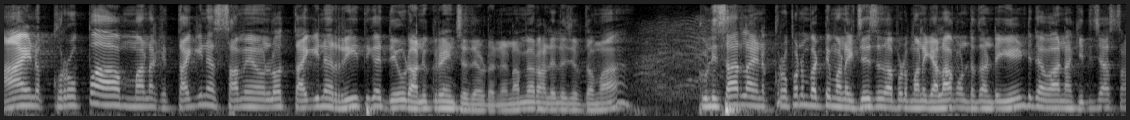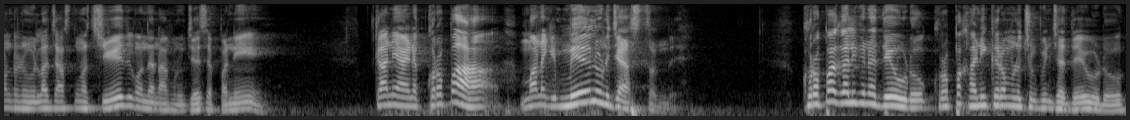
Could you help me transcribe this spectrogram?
ఆయన కృప మనకి తగిన సమయంలో తగిన రీతిగా దేవుడు అనుగ్రహించే దేవుడు నేను నమ్మేవారు హల్లేలో చెప్తామా? కొన్నిసార్లు ఆయన కృపను బట్టి మనకి చేసేటప్పుడు మనకి ఎలా ఉంటుంది అంటే ఏంటి దేవా నాకు ఇది చేస్తా ఉంటా నువ్వు ఇలా చేస్తున్నావు చేదుగా ఉంది నాకు నువ్వు చేసే పని. కానీ ఆయన కృప మనకి మేలుని చేస్తుంది. కృప కలిగిన దేవుడు కృప కనికరములు చూపించే దేవుడు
